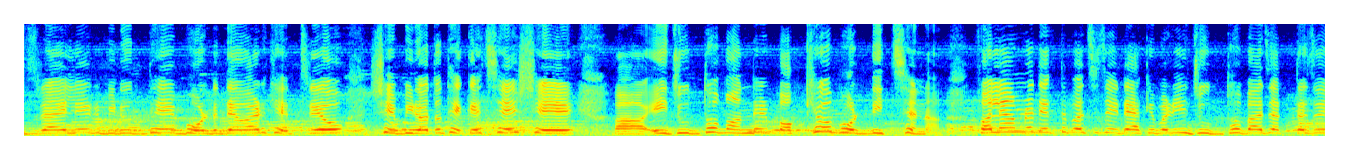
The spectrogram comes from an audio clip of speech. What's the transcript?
ইসরায়েলের বিরুদ্ধে ভোট দেওয়ার ক্ষেত্রেও সে বিরত থেকেছে, সে এই যুদ্ধ বন্ধের পক্ষেও ভোট দিচ্ছে না। ফলে আমরা দেখতে পাচ্ছি যে এটা একেবারেই যুদ্ধবাজ একটা যে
